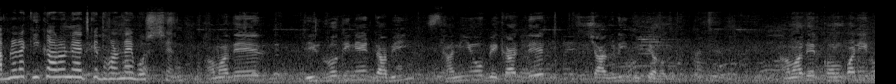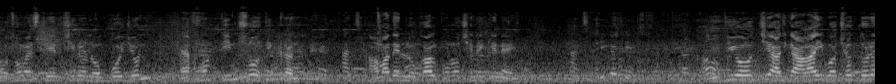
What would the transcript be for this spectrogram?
আপনারা কি কারণে আজকে ধর্নায় বসছেন? আমাদের দীর্ঘদিনের দাবি স্থানীয় বেকারদের চাকরি দিতে হবে। আমাদের কোম্পানি প্রথমে স্কেল ছিল নব্বই জন এখন তিনশো অতিক্রান্ত। আচ্ছা। আমাদের লোকাল কোনো ছেলেকে নেয় আচ্ছা। ঠিক আছে? দ্বিতীয় হচ্ছে আজকে আড়াই বছর ধরে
